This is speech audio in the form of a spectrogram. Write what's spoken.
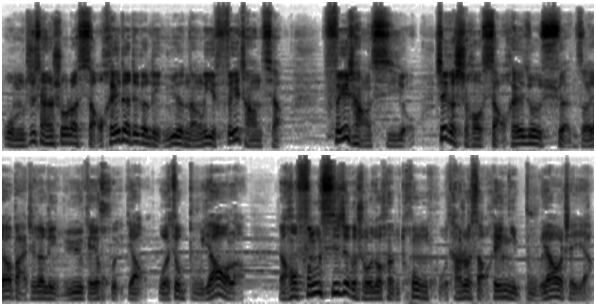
我们之前说了，小黑的这个领域的能力非常强，非常稀有。这个时候，小黑就选择要把这个领域给毁掉，我就不要了。然后风息这个时候就很痛苦，他说：“小黑，你不要这样。”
